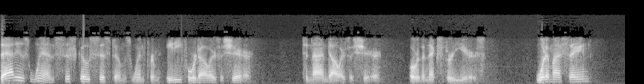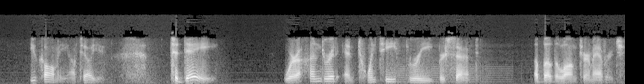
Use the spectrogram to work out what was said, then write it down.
That is when Cisco Systems went from $84 a share to $9 a share over the next three years. What am I saying? You call me, I'll tell you. Today, we're 123% above the long term average.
